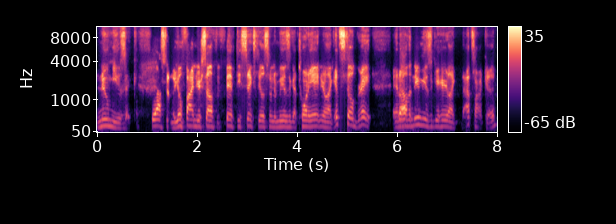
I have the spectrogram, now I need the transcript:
new music. Yeah. So you'll find yourself at 50, 60 listening to music at 28, and you're like, it's still great. And all the new music you hear, like, that's not good.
